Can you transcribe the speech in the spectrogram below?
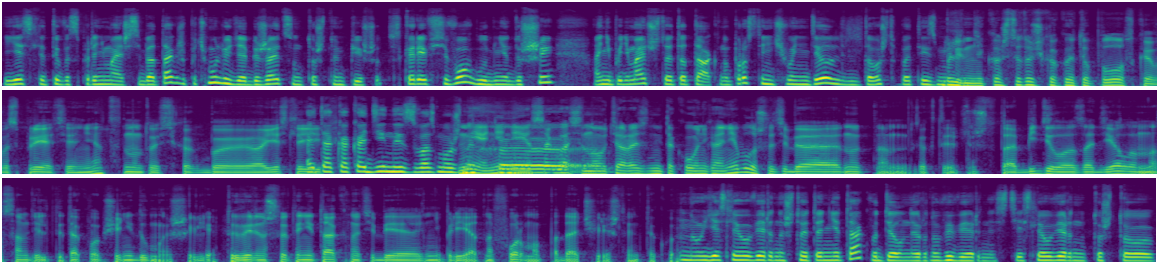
если ты воспринимаешь себя так же, почему люди обижаются на то, что им пишут? Скорее всего, в глубине души они понимают, что это так, но просто ничего не делали для того, чтобы это изменить. Блин, мне кажется, это очень какое-то плоское восприятие, нет? Ну, то есть, как бы, а если... это как один из возможных... Не-не-не, я э, согласен, но у тебя разве такого никогда не было, что тебя, ну, там, как-то что-то обидело, задело, на самом деле ты так вообще не думаешь? Или ты уверен, что это не так, но тебе неприятна форма подачи или что-нибудь такое? Ну, если я уверена, что это не так, вот дело, наверное, в уверенности. Если я уверена, то, что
